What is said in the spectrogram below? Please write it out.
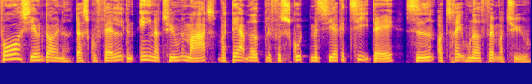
Forårsjævndøgnet, der skulle falde den 21. marts, var dermed blevet forskudt med cirka 10 dage siden år 325.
